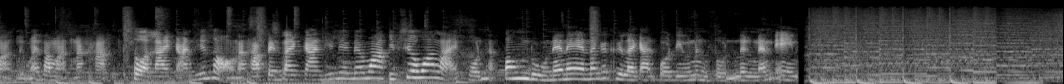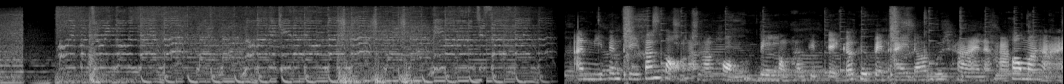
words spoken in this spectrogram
มัครหรือไม่สมัครนะคะ ส่วนรายการที่สองนะคะเป็นรายการที่เรียกได้ว่าอีฟเชื่อว่าหลายคนต้องดูแน่ๆนั่นก็คือรายการ Produce 101 นั่นเอง อันนี้เป็นซีซั่น2นะคะของปี 2017 ก็คือเป็นไอดอลผู้ชายนะคะ เข้ามาหาไอ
